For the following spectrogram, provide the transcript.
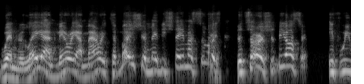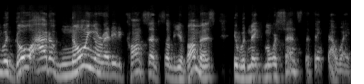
When Leah and Mary are married to Moshe, maybe Shtei Masuris, the Torah should be also. If we would go out of knowing already the concepts of Yavamas, it would make more sense to think that way.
